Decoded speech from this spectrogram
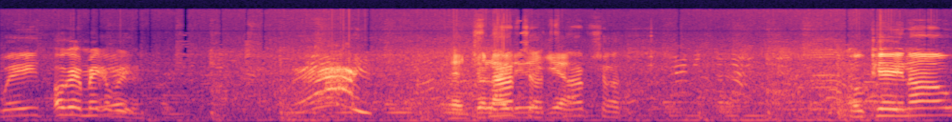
Wait. Okay, make wait. a video. Snapshot. Yeah. Snapshot. Okay, now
